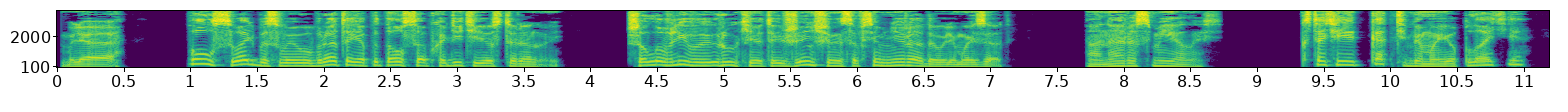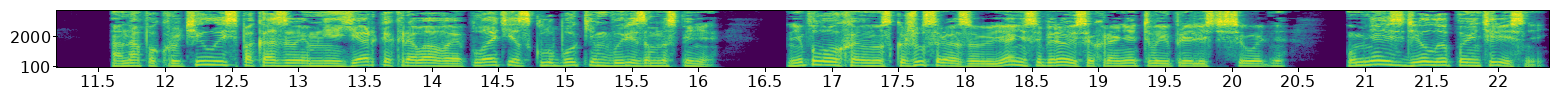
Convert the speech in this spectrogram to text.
Бля, Пол свадьбы своего брата я пытался обходить ее стороной. Шаловливые руки этой женщины совсем не радовали мой зад. Она рассмеялась. «Кстати, как тебе мое платье?» Она покрутилась, показывая мне ярко-кровавое платье с глубоким вырезом на спине. «Неплохо, но скажу сразу, я не собираюсь охранять твои прелести сегодня. У меня есть дело поинтересней».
